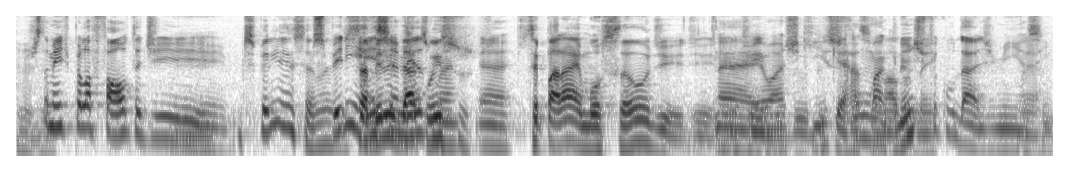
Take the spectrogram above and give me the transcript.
uhum. justamente pela falta de experiência, né? experiência Saber lidar mesmo, com isso, né? separar a emoção de, de é, enfim, eu acho do, que isso que é foi uma grande também. dificuldade minha, é. assim.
